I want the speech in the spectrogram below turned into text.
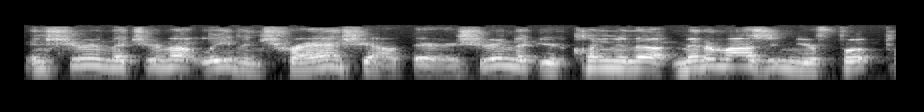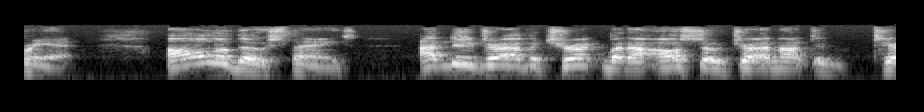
ensuring that you're not leaving trash out there, ensuring that you're cleaning up, minimizing your footprint, all of those things. I do drive a truck, but I also try not to t-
